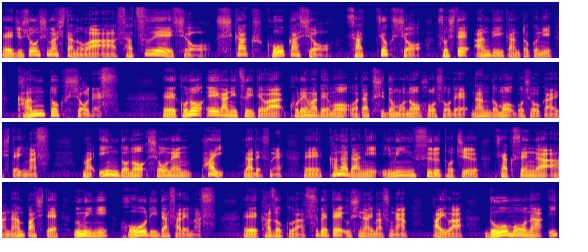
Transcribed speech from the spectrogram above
えー、受賞しましたのは撮影賞視覚効果賞作曲賞そしてアンディ監督に監督賞です、えー、この映画についてはこれまでも私どもの放送で何度もご紹介しています、まあ、インドの少年パイがですね、えー、カナダに移民する途中客船が難破して海に放り出されます。えー、家族はすべて失いますがパイは獰猛な一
